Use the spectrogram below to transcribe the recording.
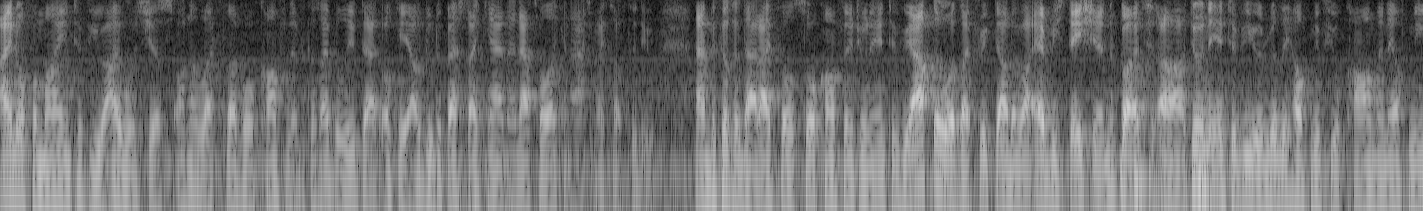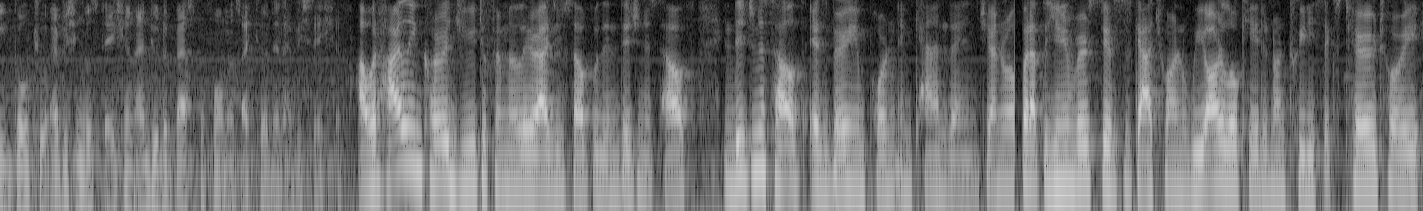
I know from my interview, I was just on a next level confident because I believe that, okay, I'll do the best I can and that's all I can ask myself to do. And because of that, I felt so confident during the interview. Afterwards, I freaked out about every station, but uh, during the interview, it really helped me feel calm and helped me go to every single station and do the best performance I could in every station. I would highly encourage you to familiarize yourself with Indigenous health. Indigenous health is very important in Canada in general, but at the University of Saskatchewan, we are located on Treaty 6 territory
